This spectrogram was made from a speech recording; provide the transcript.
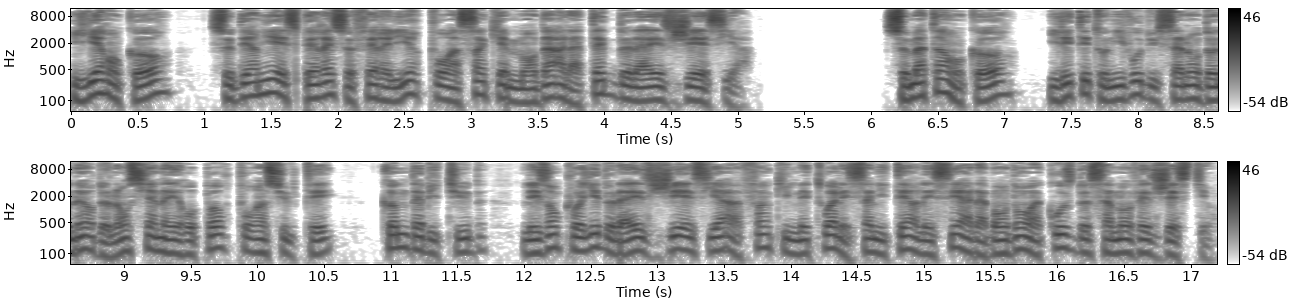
Hier encore, ce dernier espérait se faire élire pour un cinquième mandat à la tête de la SGSIA. Ce matin encore, il était au niveau du salon d'honneur de l'ancien aéroport pour insulter, comme d'habitude, les employés de la SGSIA afin qu'ils nettoient les sanitaires laissés à l'abandon à cause de sa mauvaise gestion.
